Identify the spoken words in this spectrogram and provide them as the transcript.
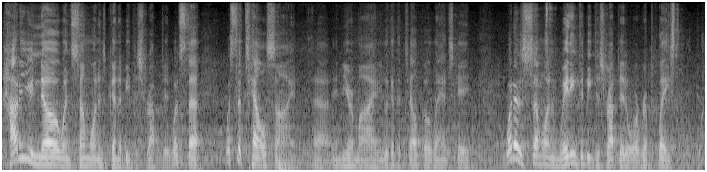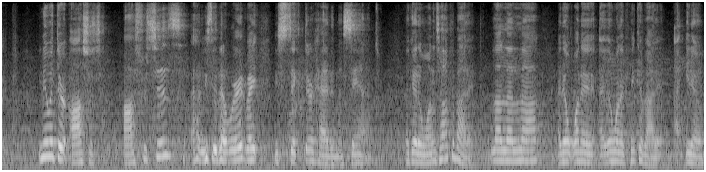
how do you know when someone is going to be disrupted? What's the, what's the tell sign uh, in your mind? You look at the telco landscape. What is someone waiting to be disrupted or replaced? You know what? They're ostrich, ostriches. How do you say that word? Right? They stick their head in the sand. Like I don't want to talk about it. La la la. I don't want to. I don't want to think about it. I, you know,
